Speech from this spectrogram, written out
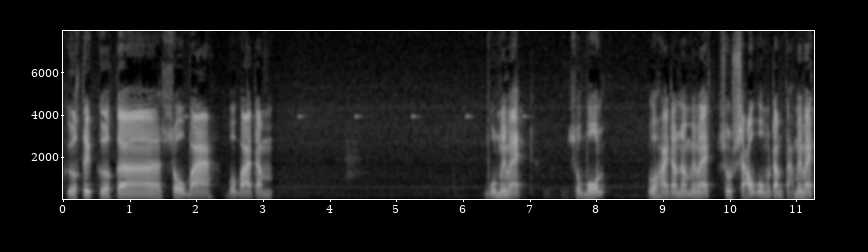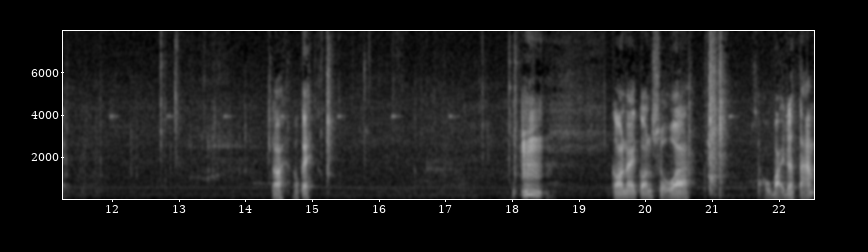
Cược thì cược uh, số 3 vô 300 40 m số 4 vô 250 m số 6 vô 180 m rồi ok. Con này con số uh, 67 rồi 8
